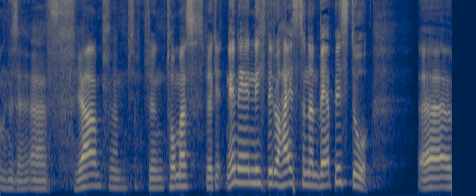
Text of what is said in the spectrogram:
Und er sagt, äh, ja, ich bin Thomas Birke. Nee, nee, nicht wie du heißt, sondern wer bist du? Äh,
